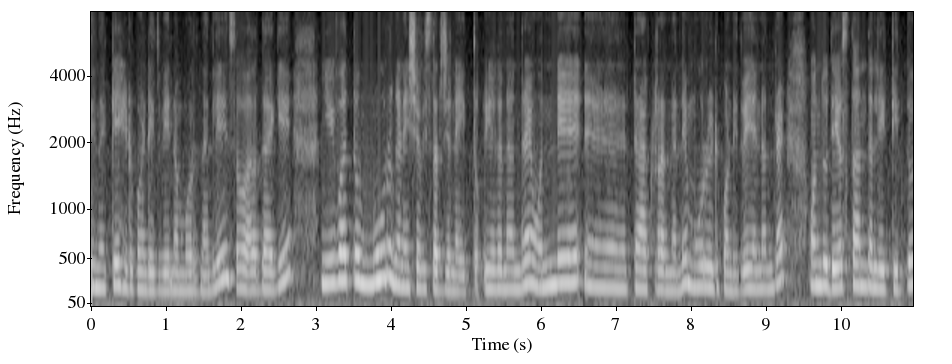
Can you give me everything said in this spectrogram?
ದಿನಕ್ಕೆ ಹಿಡ್ಕೊಂಡಿದ್ವಿ ನಮ್ಮೂರಿನಲ್ಲಿ. ಸೊ ಹಾಗಾಗಿ ಇವತ್ತು ಮೂರು ಗಣೇಶ ವಿಸರ್ಜನೆ ಇತ್ತು. ಏನಂದರೆ ಒಂದೇ ಟ್ರ್ಯಾಕ್ಟರ್ನಲ್ಲಿ ಮೂರು ಇಟ್ಕೊಂಡಿದ್ವಿ ಏನಂದರೆ ಒಂದು ದೇವಸ್ಥಾನದಲ್ಲಿ ಇಟ್ಟಿದ್ದು,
